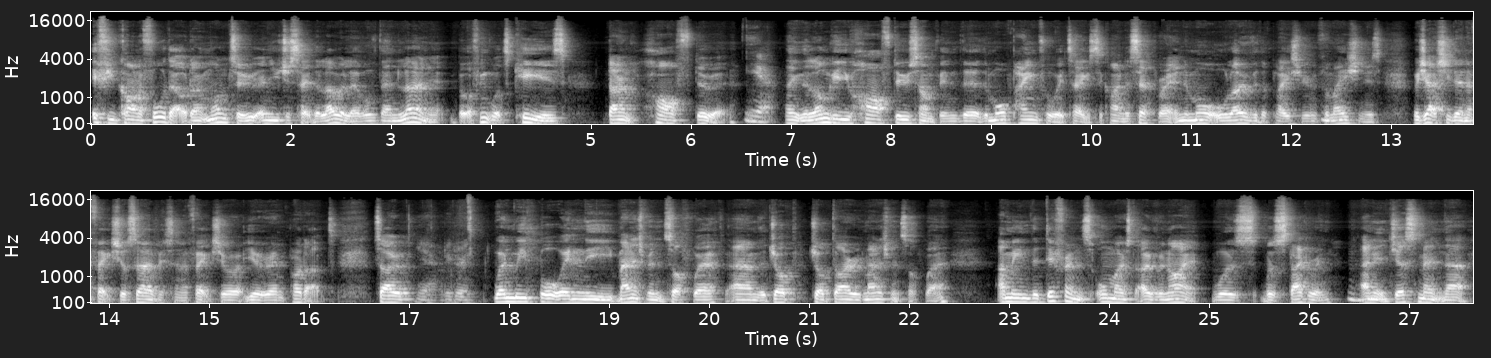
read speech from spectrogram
if you can't afford that or don't want to, and you just take the lower level, then learn it. But I think what's key is don't half do it. Yeah. I think the longer you half do something, the, the more painful it takes to kind of separate and the more all over the place your information is, which actually then affects your service and affects your, your end product. So Yeah, I would agree. when we bought in the management software, um, the job job diary management software, I mean the difference almost overnight was was staggering, mm-hmm. and it just meant that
